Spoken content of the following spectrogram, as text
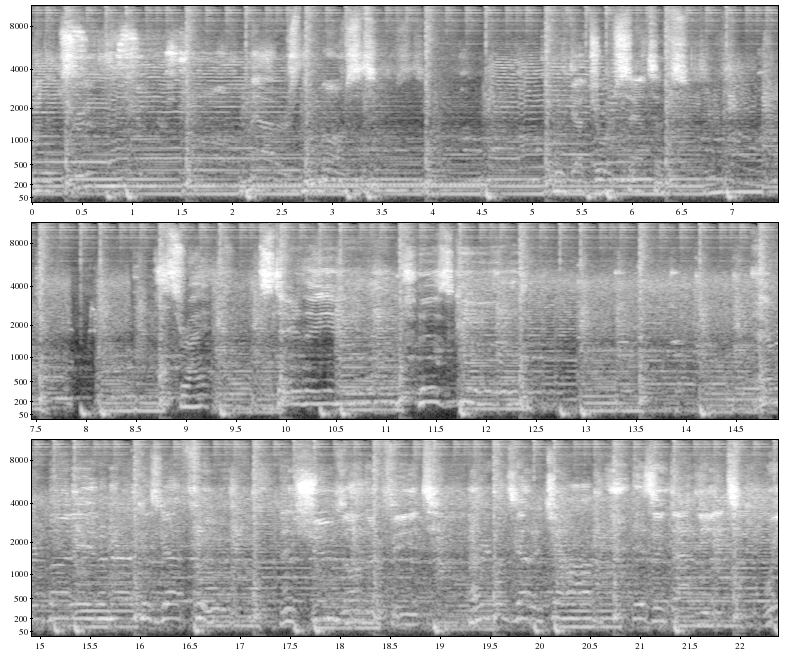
When the truth matters the most, we've got George Santos. Right. State of the Union is good. Everybody in America's got food and shoes on their feet. Everyone's got a job, isn't that neat? We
